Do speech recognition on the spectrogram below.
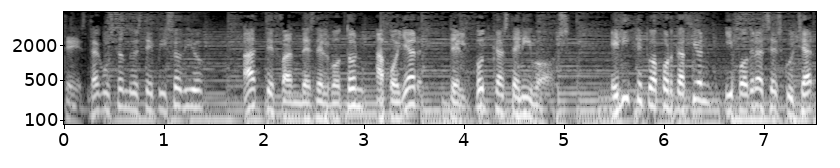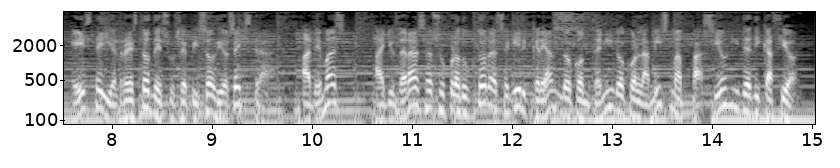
¿Te está gustando este episodio? Hazte fan desde el botón Apoyar del podcast de Nivos. Elige tu aportación y podrás escuchar este y el resto de sus episodios extra. Además, ayudarás a su productor a seguir creando contenido con la misma pasión y dedicación.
